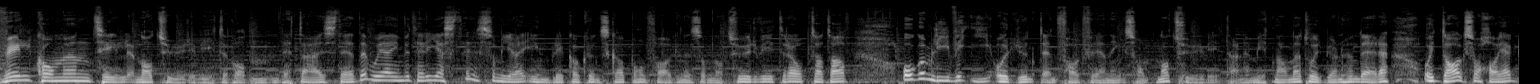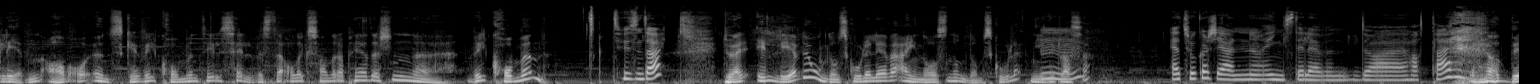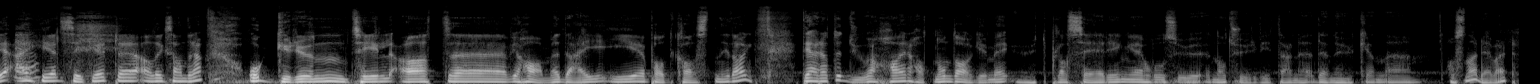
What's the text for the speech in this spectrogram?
Velkommen til Naturvitepodden. Dette er stedet hvor jeg inviterer gjester som gir deg innblikk og kunnskap om fagene som naturvitere er opptatt av, og om livet i og rundt en fagforening som Naturviterne. Mitt navn er Torbjørn Hundere, og i dag så har jeg gleden av å ønske velkommen til selveste Alexandra Pedersen. Velkommen! Tusen takk. Du er elev, du. Ungdomsskoleelev ved Einåsen ungdomsskole, 9. Mhm. klasse. Jeg tror kanskje jeg er den yngste eleven du har hatt her. Ja, det er helt sikkert, eh, Alexandra. Og grunnen til at eh, vi har med deg i podkasten i dag, det er at du har hatt noen dager med utplassering eh, hos Naturviterne denne uken. Åssen har det vært?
